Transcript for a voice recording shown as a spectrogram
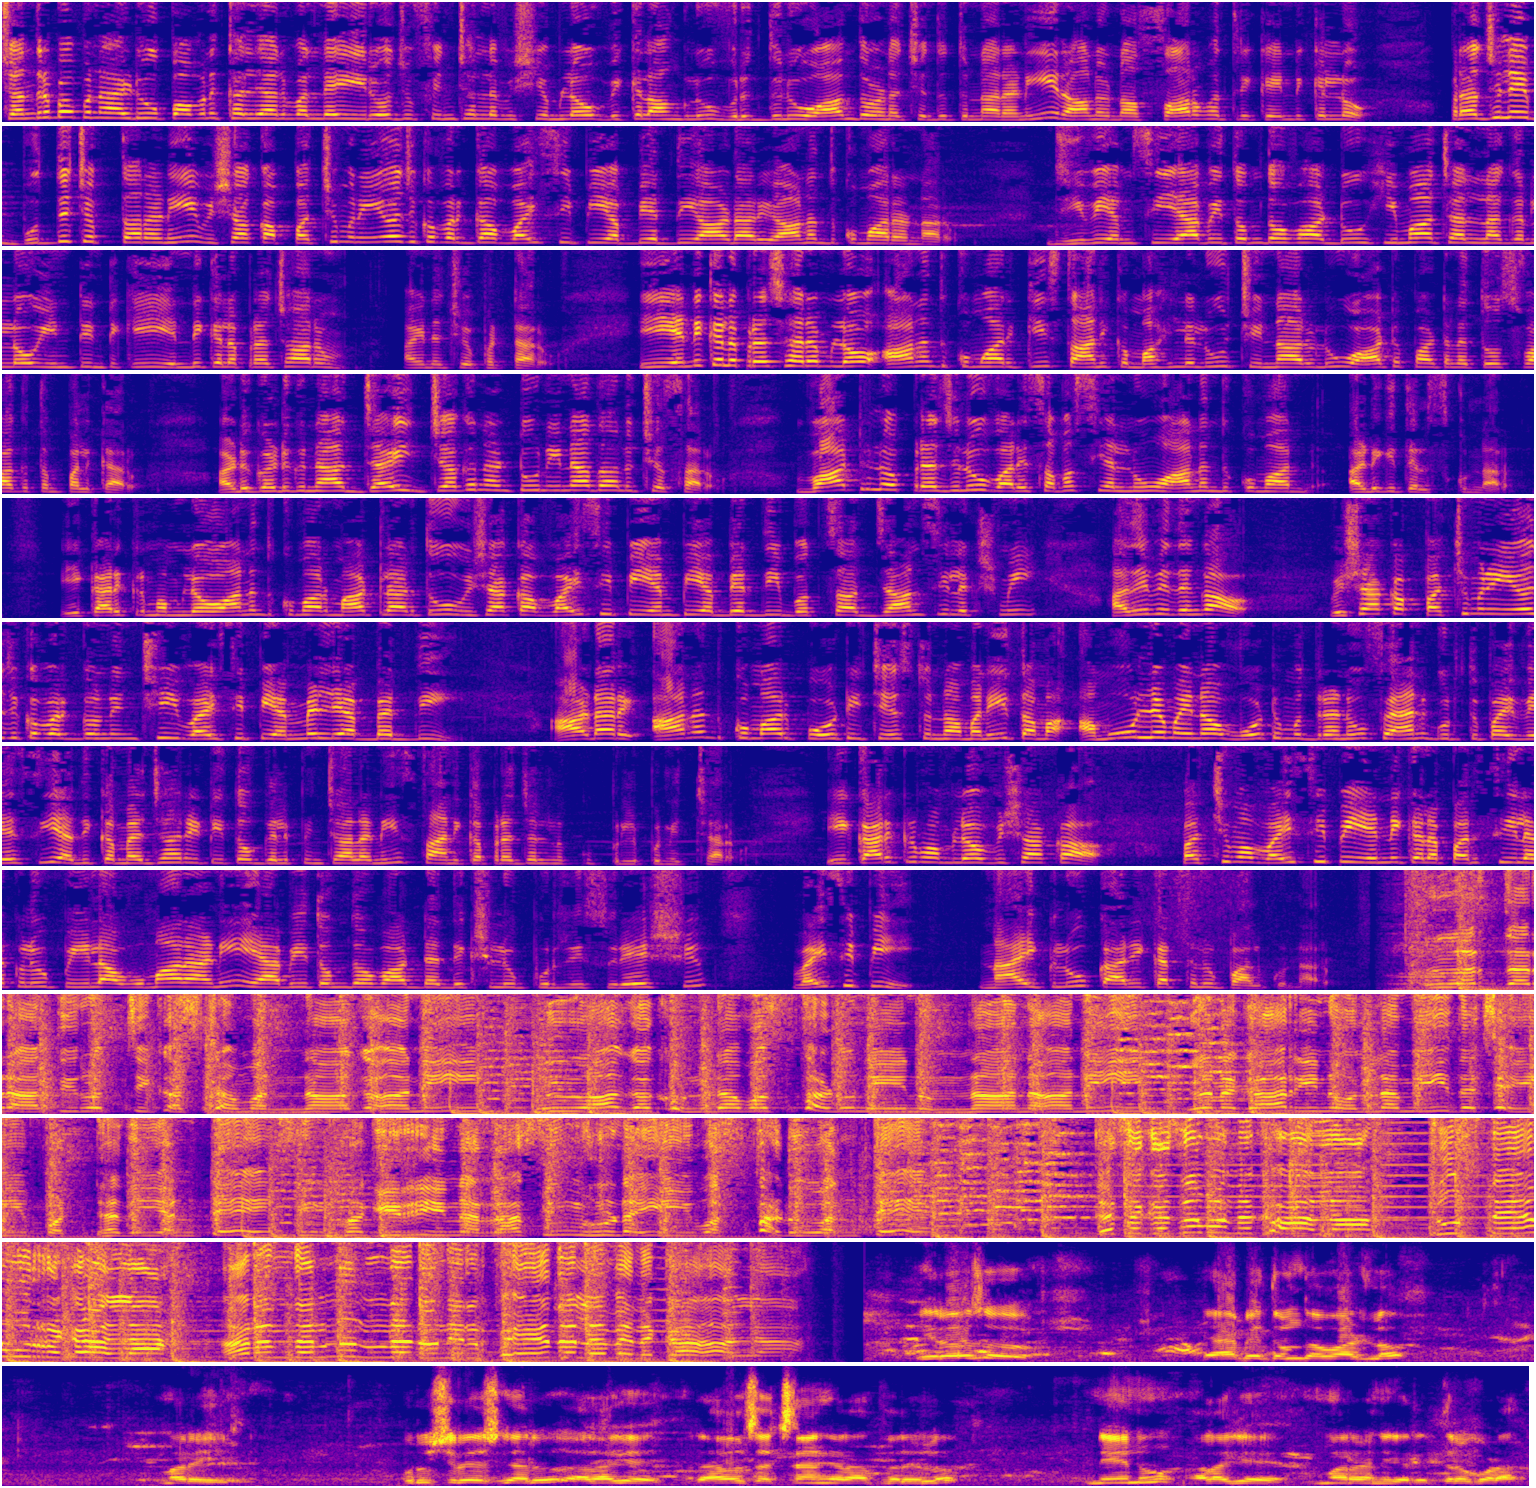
చంద్రబాబు నాయుడు పవన్ కళ్యాణ్ వల్లే ఈ రోజు పింఛన్ల విషయంలో వికలాంగులు వృద్ధులు ఆందోళన చెందుతున్నారని రానున్న సార్వత్రిక ఎన్నికల్లో ప్రజలే బుద్ధి చెప్తారని విశాఖ పశ్చిమ నియోజకవర్గ వైసీపీ అభ్యర్థి ఆడారి ఆనంద్ కుమార్ అన్నారు. జీవీఎంసీ యాభై తొమ్మిదో వార్డు హిమాచల్ నగర్లో ఇంటింటికి ఎన్నికల ప్రచారం ఆయన చేపట్టారు. ఈ ఎన్నికల ప్రచారంలో ఆనంద్ కుమార్కి స్థానిక మహిళలు చిన్నారులు ఆటపాటలతో స్వాగతం పలికారు. అడుగడుగునా జై జగన్ అంటూ నినాదాలు చేశారు. వాటిలో ప్రజలు వారి సమస్యలను ఆనంద్ కుమార్ అడిగి తెలుసుకున్నారు. ఈ కార్యక్రమంలో ఆనంద్ కుమార్ మాట్లాడుతూ విశాఖ వైసీపీ ఎంపీ అభ్యర్థి బొత్స ఝాన్సీ లక్ష్మి అదేవిధంగా విశాఖ పశ్చిమ నియోజకవర్గం నుంచి వైసీపీ ఎమ్మెల్యే అభ్యర్థి ఆడారి ఆనంద్ కుమార్ పోటీ చేస్తున్నామని తమ అమూల్యమైన ఓటు ముద్రను ఫ్యాన్ గుర్తుపై వేసి అధిక మెజారిటీతో గెలిపించాలని స్థానిక ప్రజలకు పిలుపునిచ్చారు. ఈ కార్యక్రమంలో విశాఖ పశ్చిమ వైసీపీ ఎన్నికల పరిశీలకులు పీలా ఉమారాణి యాభై తొమ్మిదో వార్డు అధ్యక్షులు పుర్రి సురేష్ వైసీపీ నాయకులు కార్యకర్తలు పాల్గొన్నారు. అర్ధరాత్రి కష్టమన్నా గాని ఆగకుండా వస్తాడు నేనున్నానాని గనగారి నోళ్ళ మీద చెయ్యి పడ్డది అంటే సింహగిరి నరసింహుడై వస్తాడు అంతే. ఈరోజు యాభై తొమ్మిదో వార్డులో మరి పురు సురేష్ గారు అలాగే రావల్ సత్యనారాయణ గారి ఆధ్వర్యంలో నేను అలాగే ఉమారాణి గారు ఇద్దరు కూడా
